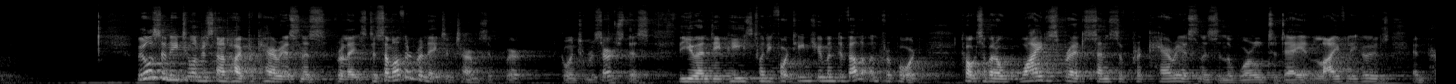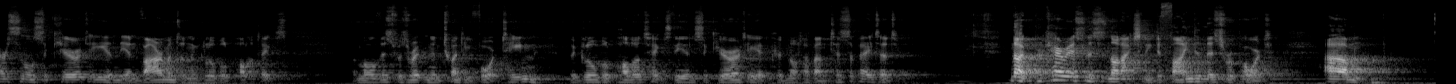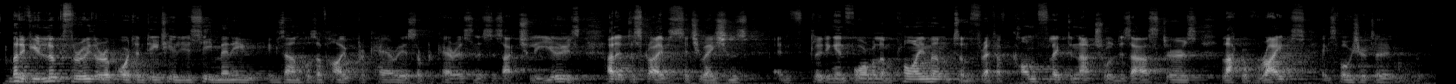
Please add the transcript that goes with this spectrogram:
We also need to understand how precariousness relates to some other related terms if we're going to research this. The UNDP's 2014 Human Development Report talks about a widespread sense of precariousness in the world today in livelihoods, in personal security, in the environment, and in global politics. And while this was written in 2014, the global politics, the insecurity it could not have anticipated. Now, precariousness is not actually defined in this report. Um, but if you look through the report in detail, you see many examples of how precarious or precariousness is actually used. And it describes situations including informal employment and threat of conflict and natural disasters, lack of rights, exposure to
